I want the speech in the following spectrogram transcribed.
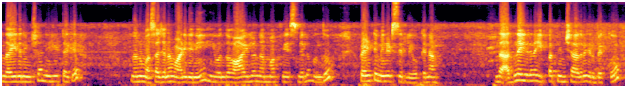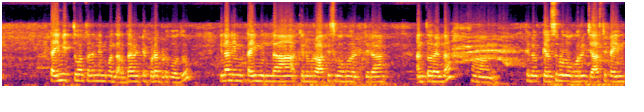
ಒಂದು ಐದು ನಿಮಿಷ ನೀಟಾಗಿ ನಾನು ಮಸಾಜನ್ನು ಮಾಡಿದ್ದೀನಿ. ಈ ಒಂದು ಆಯಿಲು ನಮ್ಮ ಫೇಸ್ ಮೇಲೆ ಒಂದು ಟ್ವೆಂಟಿ ಮಿನಿಟ್ಸ್ ಇರಲಿ ಓಕೆನಾ ಒಂದು ಹದಿನೈದರಿಂದ ಇಪ್ಪತ್ತು ನಿಮಿಷ ಆದರೂ ಇರಬೇಕು. ಟೈಮ್ ಇತ್ತು ಅಂತಂದರೆ ನಿಮ್ಗೆ ಒಂದು ಅರ್ಧ ಗಂಟೆ ಕೂಡ ಬಿಡ್ಬೋದು. ಇಲ್ಲ ನಿಮ್ಗೆ ಟೈಮ್ ಇಲ್ಲ, ಕೆಲವರು ಆಫೀಸ್ಗೆ ಹೋಗೋ ಇರ್ತೀರಾ ಅಂಥವರೆಲ್ಲ ಕೆಲವು ಕೆಲಸಗಳು ಹೋಗೋರಿಗೆ ಜಾಸ್ತಿ ಟೈಮ್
